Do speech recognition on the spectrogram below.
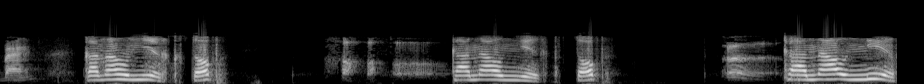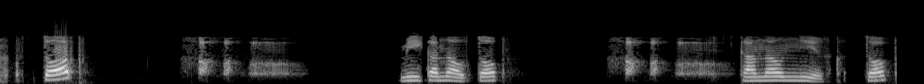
Бен. Канал Нирк Топ. Канал Нирк Топ. Uh. Канал Нирк Топ. Мій канал Топ. Канал Нирк Топ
